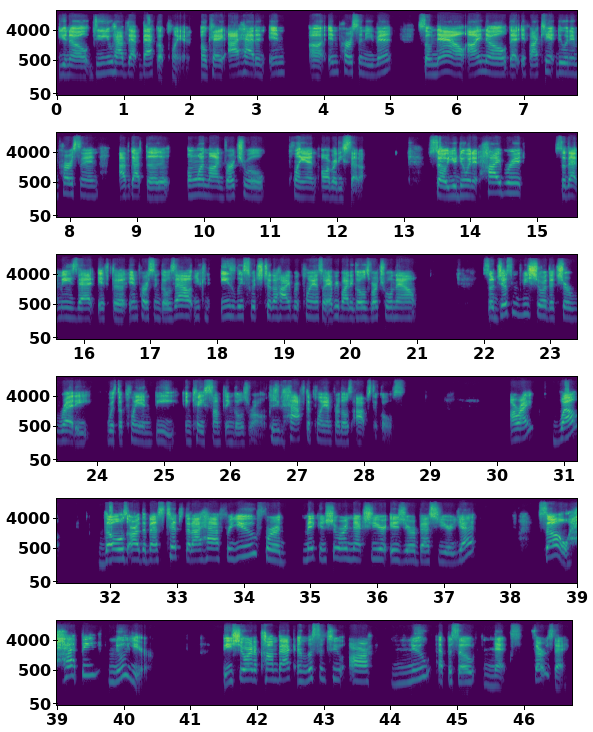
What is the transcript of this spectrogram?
You know, do you have that backup plan? Okay, I had an in uh, in-person event. So now I know that if I can't do it in person, I've got the online virtual plan already set up. So you're doing it hybrid so that means that if the in-person goes out, you can easily switch to the hybrid plan. So everybody goes virtual now. So just be sure that you're ready with the plan B in case something goes wrong, because you have to plan for those obstacles. All right, well, those are the best tips that I have for you for making sure next year is your best year yet. So happy new year. Be sure to come back and listen to our new episode next Thursday.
